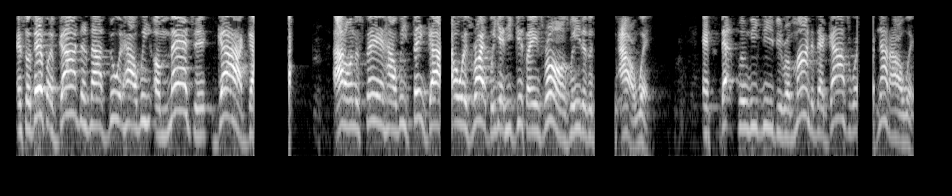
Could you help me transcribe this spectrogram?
And so therefore, if God does not do it how we imagine, God got I don't understand how we think God is always right, but yet he gets things wrong when he doesn't do it our way. And that's when we need to be reminded that God's way is not our ways.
